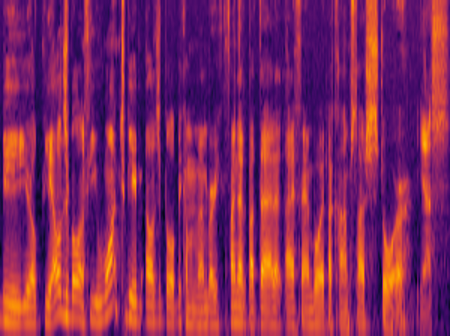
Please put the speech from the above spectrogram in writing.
be you'll be eligible, and if you want to be eligible, to become a member. You can find out about that at ifanboy.com/store. Yes.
